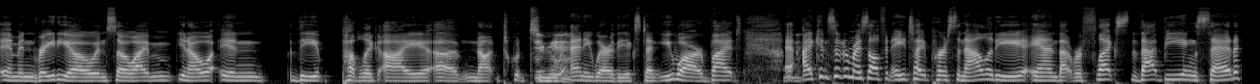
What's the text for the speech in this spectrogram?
am in radio, and so I'm you know in the public eye, uh, not to, to mm-hmm. anywhere the extent you are, but mm-hmm. I consider myself an A type personality, and that reflects. That being said,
